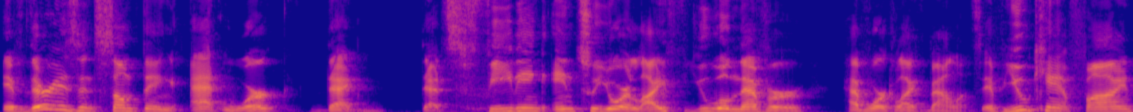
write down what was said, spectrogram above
if there isn't something at work that that's feeding into your life you will never have work life balance. If you can't find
